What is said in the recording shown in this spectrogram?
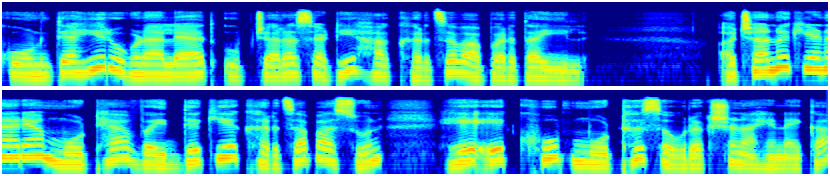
कोणत्याही रुग्णालयात उपचारासाठी हा खर्च वापरता येईल. अचानक येणाऱ्या मोठ्या वैद्यकीय खर्चापासून हे एक खूप मोठं संरक्षण आहे नाही का?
